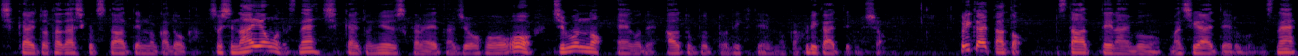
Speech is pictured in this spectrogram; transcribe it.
しっかりと正しく伝わっているのかどうか。そして内容もですね、しっかりとニュースから得た情報を自分の英語でアウトプットできているのか振り返ってみましょう。振り返った後、伝わっていない部分、間違えている部分ですね。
